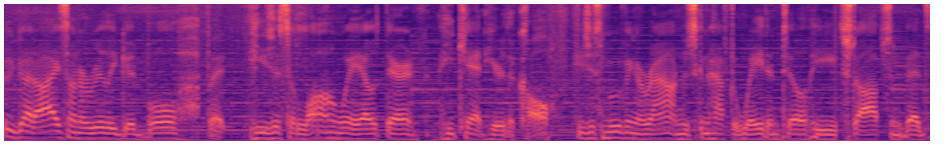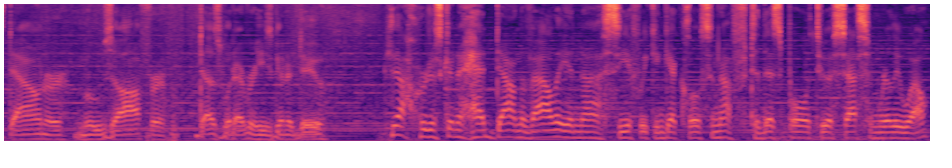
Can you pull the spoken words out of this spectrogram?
We've got eyes on a really good bull, but he's just a long way out there and he can't hear the call. He's just moving around. just gonna have to wait until he stops and beds down or moves off or does whatever he's gonna do. Yeah, we're just gonna head down the valley and uh, see if we can get close enough to this bull to assess him really well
